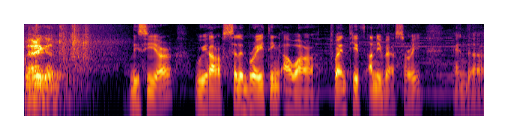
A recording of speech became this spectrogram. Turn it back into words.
Very good. This year we are celebrating our 20th anniversary and uh,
